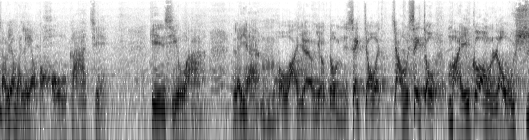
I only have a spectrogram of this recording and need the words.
就因為你有個好家姐。堅少啊，你啊唔好話樣樣都唔識做啊，就識做米缸老鼠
